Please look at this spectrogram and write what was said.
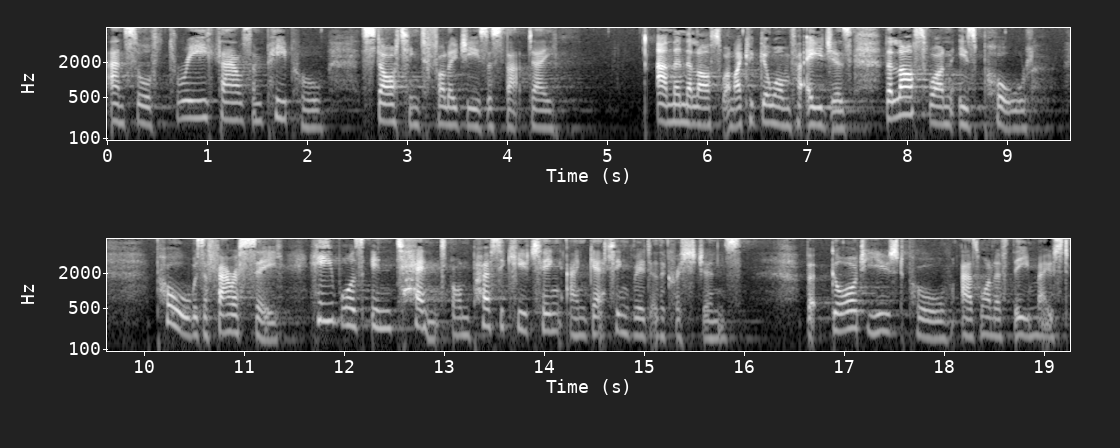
and saw 3,000 people starting to follow Jesus that day. And then the last one, I could go on for ages. The last one is Paul. Paul was a Pharisee. He was intent on persecuting and getting rid of the Christians. But God used Paul as one of the most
